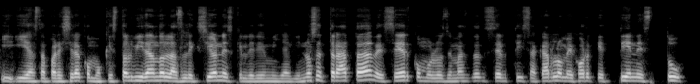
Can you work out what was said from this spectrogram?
y, hasta pareciera como que está olvidando las lecciones que le dio Miyagi. No se trata de ser como los demás, de ser y sacar lo mejor que tienes tú.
